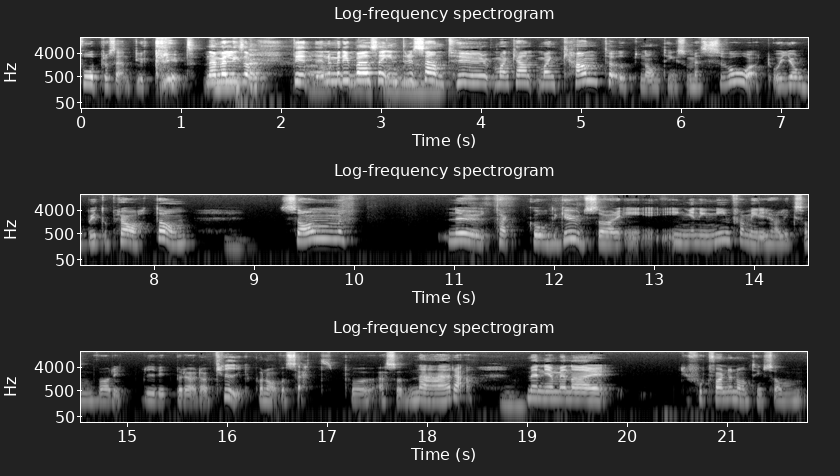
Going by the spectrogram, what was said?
2% lyckligt. Nej men liksom, det, nej, men det är bara så här intressant hur man kan, man kan ta upp någonting som är svårt och jobbigt att prata om. Som nu, tack gode gud, så har ingen i min familj har liksom varit, blivit berörd av krig på något sätt. På, alltså nära. Men jag menar, det är fortfarande någonting som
